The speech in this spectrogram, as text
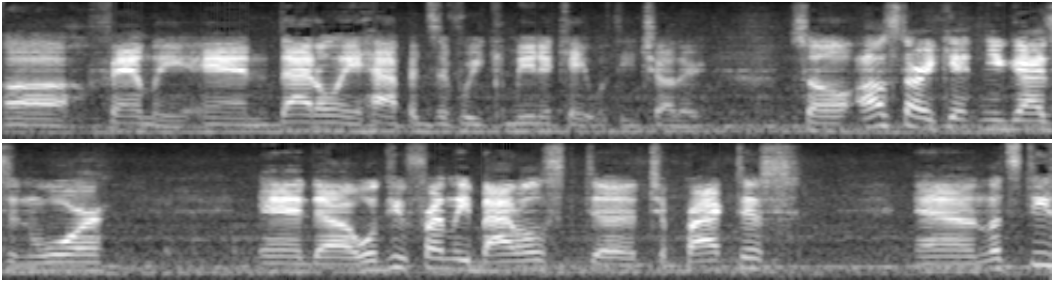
uh, family, and that only happens if we communicate with each other. So I'll start getting you guys in war, and uh, we'll do friendly battles to, to practice. And let's do.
